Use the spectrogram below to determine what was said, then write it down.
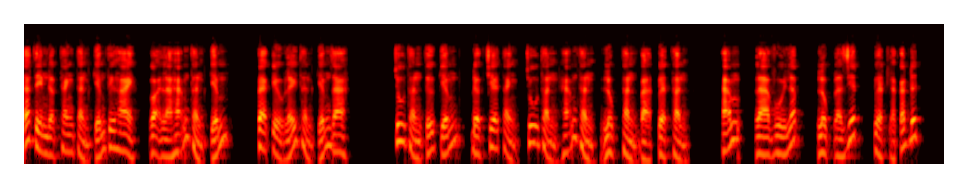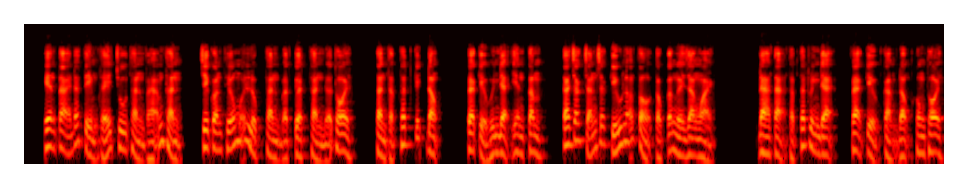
đã tìm được thanh thần kiếm thứ hai, gọi là hãm thần kiếm. Phệ cửu lấy thần kiếm ra. Chu thần tứ kiếm được chia thành chu thần, hãm thần, lục thần và tuyệt thần. Hãm là vùi lấp, lục là giết, tuyệt là cắt đứt. Hiện tại đã tìm thấy chu thần và hãm thần, chỉ còn thiếu mỗi lục thần và tuyệt thần nữa thôi. Thần thập thất kích động. Phệ cửu huynh đệ yên tâm, ta chắc chắn sẽ cứu lão tổ tộc các người ra ngoài. Đa tạ thập thất huynh đệ, phệ cửu cảm động không thôi.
